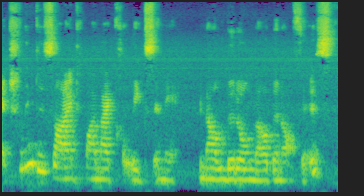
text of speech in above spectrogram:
actually designed by my colleagues in, in our little Melbourne office.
